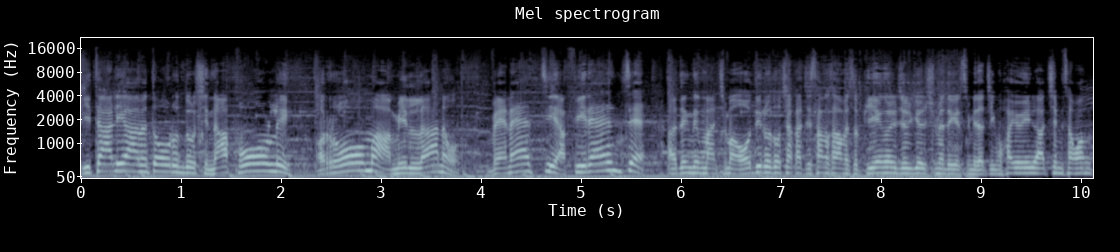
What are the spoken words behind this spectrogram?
이탈리아 하면 떠오른 도시 나폴리, 로마, 밀라노, 베네치아, 피렌체 아, 등등 많지만 어디로 도착할지 상상하면서 비행을 즐겨주시면 되겠습니다. 지금 화요일 아침 상황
